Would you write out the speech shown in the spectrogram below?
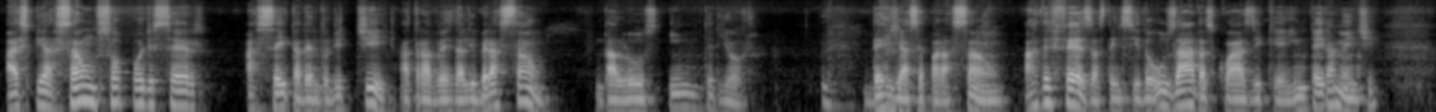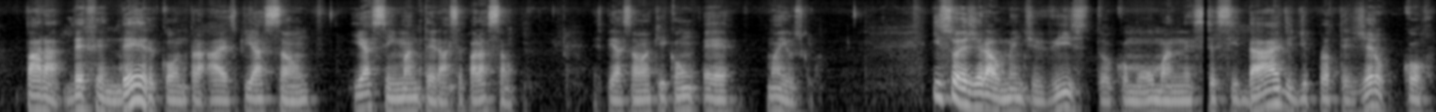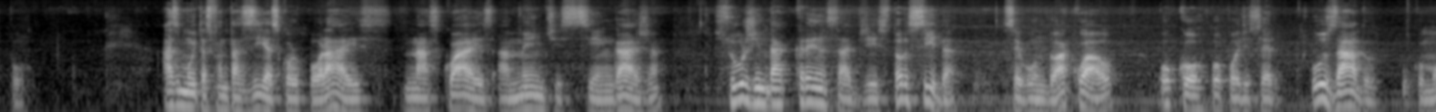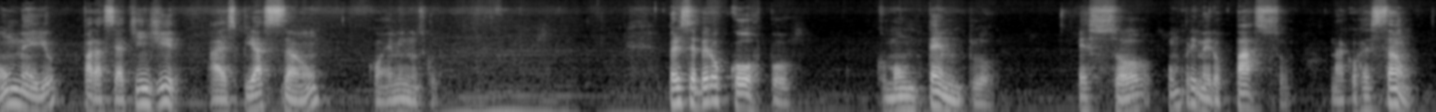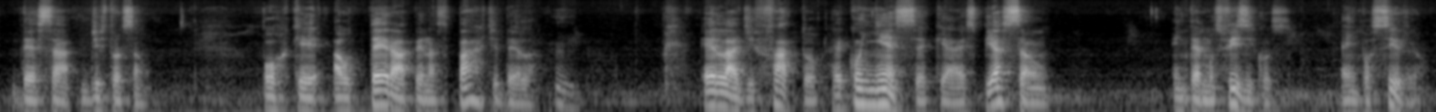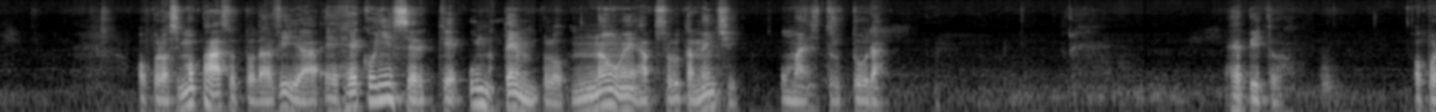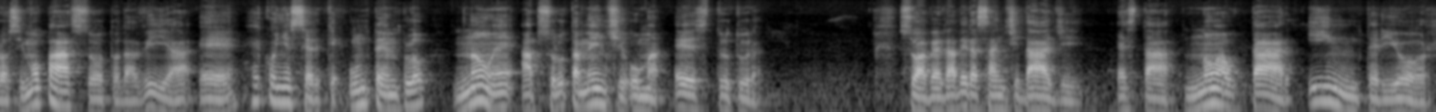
A expiação só pode ser aceita dentro de ti através da liberação da luz interior. Desde a separação, as defesas têm sido usadas quase que inteiramente para defender contra a expiação e assim manter a separação. Expiação aqui com E maiúsculo. Isso é geralmente visto como uma necessidade de proteger o corpo. As muitas fantasias corporais nas quais a mente se engaja surgem da crença distorcida, segundo a qual o corpo pode ser usado como um meio para se atingir a expiação com E minúsculo. Perceber o corpo como um templo é só um primeiro passo na correção dessa distorção, porque altera apenas parte dela. Ela de fato reconhece que a expiação, em termos físicos, é impossível. O próximo passo, todavia, é reconhecer que um templo não é absolutamente uma estrutura. Repito, o próximo passo, todavia, é reconhecer que um templo não é absolutamente uma estrutura. Sua verdadeira santidade está no altar interior,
